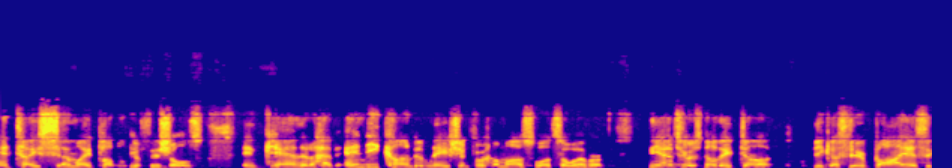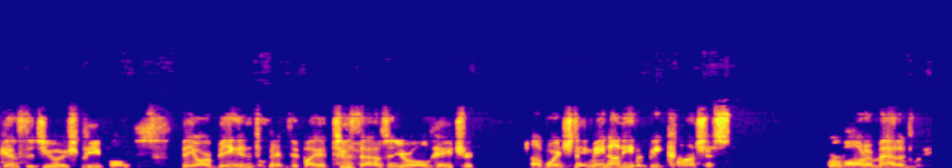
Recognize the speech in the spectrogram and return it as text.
anti Semite public officials in Canada have any condemnation for Hamas whatsoever? The answer is no, they don't, because they're biased against the Jewish people. They are being infected by a 2,000 year old hatred, of which they may not even be conscious or automatically.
